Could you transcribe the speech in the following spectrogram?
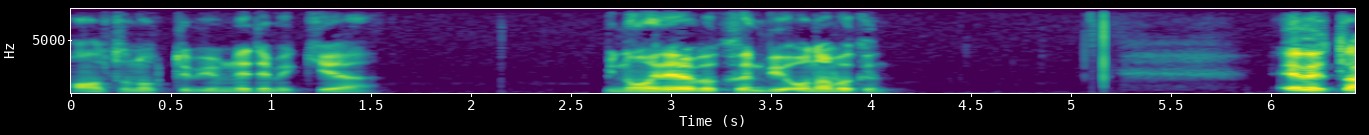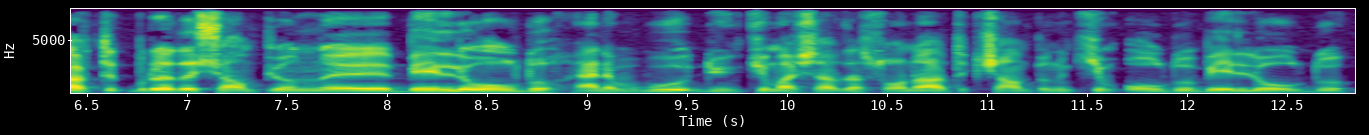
6.1 ne demek ya? Bir Neuer'e bakın bir ona bakın. Evet artık burada şampiyon e, belli oldu. Yani bu, bu dünkü maçlardan sonra artık şampiyonun kim olduğu belli oldu.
